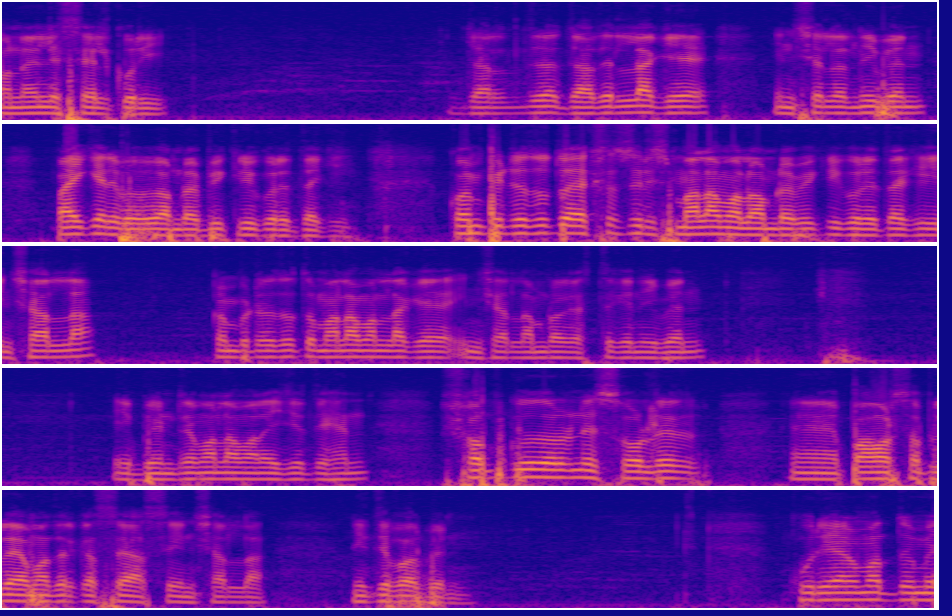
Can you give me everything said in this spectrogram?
অনলাইনে সেল করি। যাদের যাদের লাগে ইনশাল্লাহ নেবেন। পাইকারিভাবে আমরা বিক্রি করে থাকি। কম্পিউটার যত অ্যাক্সেসরিজ মালামাল আমরা বিক্রি করে থাকি ইনশাআল্লাহ। কম্পিউটার যত মালামাল লাগে ইনশাআল্লাহ আমরা কাছ থেকে নেবেন। এই ব্র্যান্ডের মালামাল এই যে দেখেন, সব ধরনের সোল্ডের পাওয়ার সাপ্লাই আমাদের কাছে আছে ইনশাল্লাহ নিতে পারবেন। কুরিয়ার মাধ্যমে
